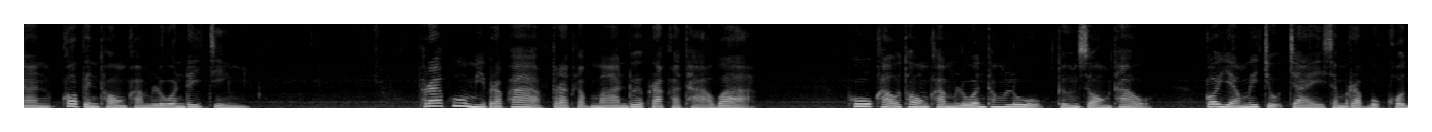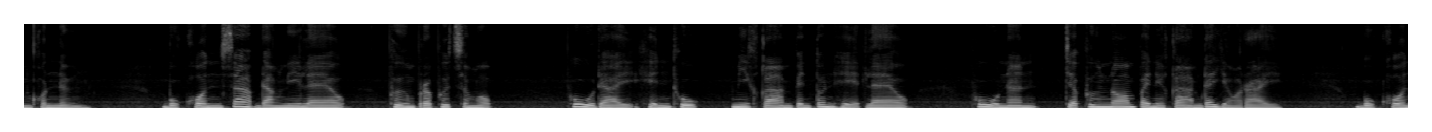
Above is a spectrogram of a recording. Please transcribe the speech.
นั้นก็เป็นทองคำล้วนได้จริง พระผู้มีพระภาคตรัสกับมารด้วยพระคาถาว่าภูเขาทองคำล้วนทั้งลูกถึงสองเท่า ก็ยังไม่จุใจสำหรับบุคคลคนหนึ่ง บุคคลทราบดังนี้แล้ว พึงประพฤติสงบ ผู้ใดเห็นทุกข์ มีกามเป็นต้นเหตุแล้ว ผู้นั้นจะพึงน้อมไปในกามได้อย่างไร บุคคล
